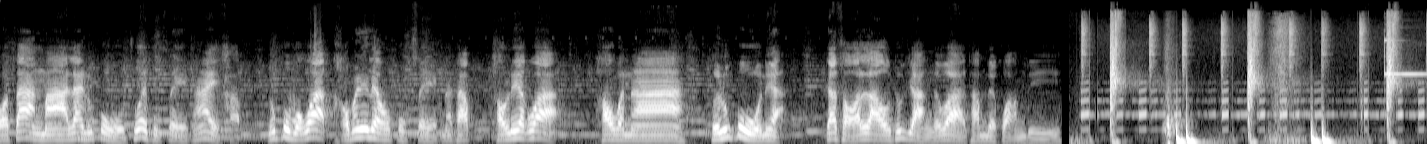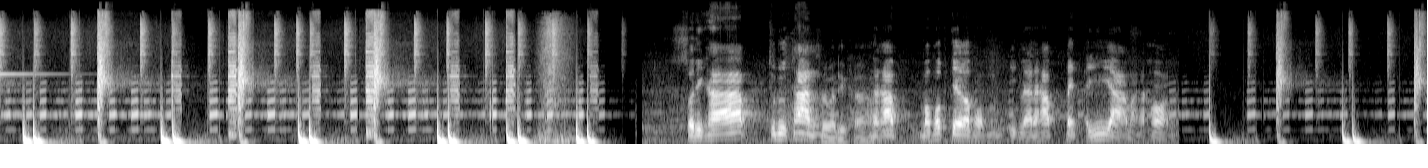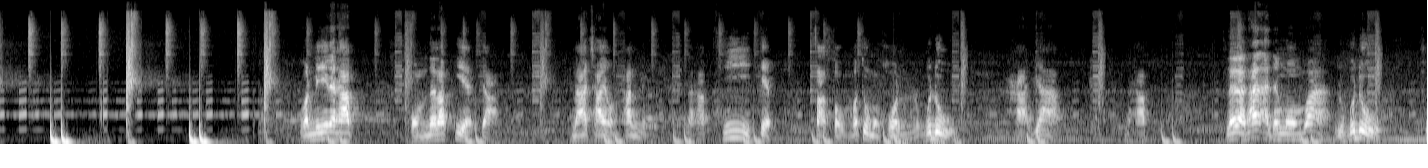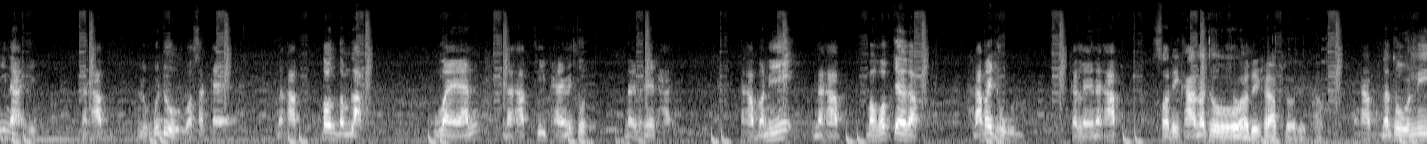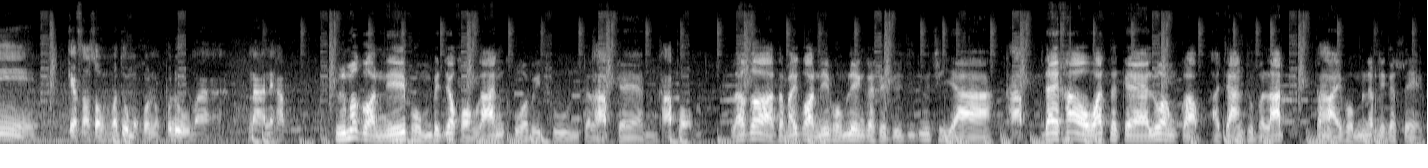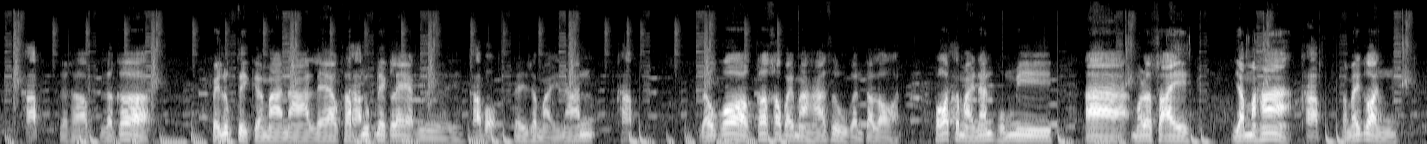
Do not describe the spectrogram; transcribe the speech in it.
ขอสร้างมาและหลวงปู่ช่วยปลุกเสกให้ครับหลวงปู่บอกว่าเขาไม่ได้เรียกว่าปลุกเสกนะครับ เขาเรียกว่าภาวนาคือหลวงปู่เนี่ยจะสอนเราทุกอย่างเลยว่าทำแต่ความดี สวัสดีครับทุกทุกๆท่านสวัสดีครับ นะครับ มาพบเจอกับผมอีกแล้วนะครับ เป็ดอยุธยามหานคร วันนี้นะครับผมได้รับเกียรติจากน้าชายของท่านหนึ่งนะครับ ที่เก็บสะสมวัตถุมงคลหลวงพ่อดูหายากนะครับหลายๆท่านอาจจะงงว่าหลวงพ่อดูที่ไหนนะครับหลวงพ่อดูวัดสแกนะครับต้นตำรับแหวนนะครับที่แพงที่สุดในประเทศไทยนะครับวันนี้นะครับมาพบเจอกับนักไปทูลกันเลยนะครับ สวัสดีครับนัทูลสวัสดีครับ สวัสดีครับนะครับนัทูลนี่เก็บสะสมวัตถุมงคลหลวงพ่อดูมานานนะครับ คือเมื่อก่อนนี้ผมเป็นเจ้าของร้านครัวไปทูลตลาดแกน ครับผม แล้วก็สมัยก่อนนี้ผมเรียนเกษตรวิทยา ครับ ได้เข้าวัดสแกร่วมกับอาจารย์สุภรัตน์สมัยผมเป็นนักเรียนเกษตรครับนะครับ แล้วก็เป็นลูกศิษย์กันมานานแล้วครับ ครับ ยุคแรกๆเลยครับผม ในสมัยนั้น ครับ แล้วก็ก็เข้าไปมาหาสู่กันตลอด เพราะครับสมัยนั้นผมมีอ่ามอเตอร์ไซค์ยามาฮ่าครับ สมัยก่อน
